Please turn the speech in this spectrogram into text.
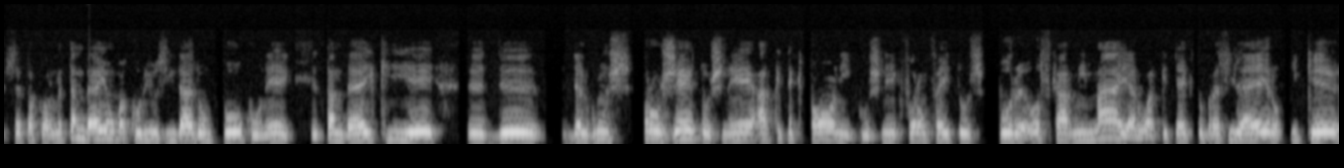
de certa forma. Também é uma curiosidade um pouco, né, também que é de, de alguns projetos né, arquitetônicos né, que foram feitos por Oscar Niemeyer, o arquiteto brasileiro, e que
